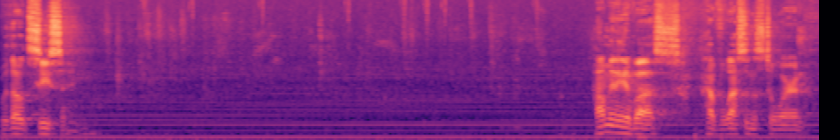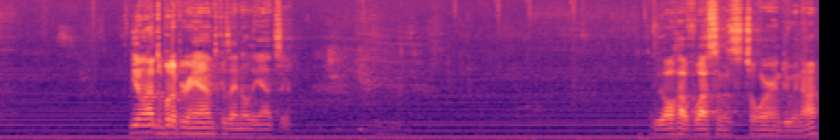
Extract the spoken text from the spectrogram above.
without ceasing. How many of us have lessons to learn. You don't have to put up your hands because I know the answer. We all have lessons to learn, do we not?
